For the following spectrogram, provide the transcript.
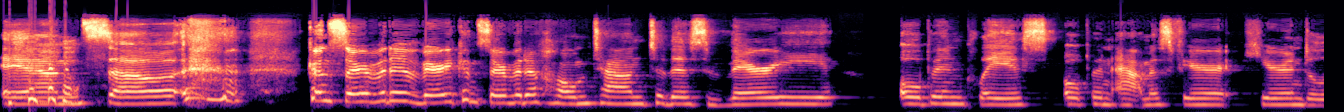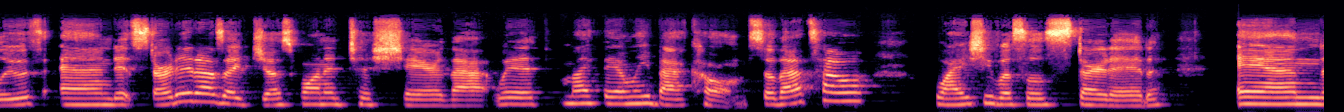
And so conservative, very conservative hometown to this very open place, open atmosphere here in Duluth. And it started as I just wanted to share that with my family back home. So that's how why She Whistles started. And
